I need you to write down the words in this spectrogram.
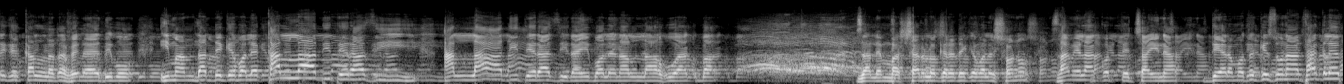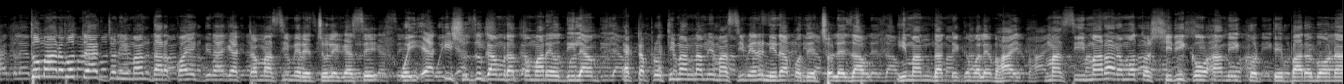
থেকে কাল্লাটা ফেলাই দিব। ইমানদার ডেকে বলে, কাল্লা দিতে রাজি, আল্লাহ দিতে রাজি নাই। বলেন, আল্লাহু আকবার। জালেম বাদশার লোকেরা ডেকে বলে, শোনো, ঝামেলা করতে চাই না। দেয়ার মতো কিছু না থাকলে তোমার মতো একজন ইমানদার কয়েকদিন আগে একটা মাসি মেরে চলে গেছে। ওই একই সুযোগ আমরা তোমারেও দিলাম। একটা প্রতিমার নামে মাসি মেরে নিরাপদে চলে যাও। ইমানদার ডেকে বলে, ভাই মাসি মারার মতো শিরিকও আমি করতে পারব না।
